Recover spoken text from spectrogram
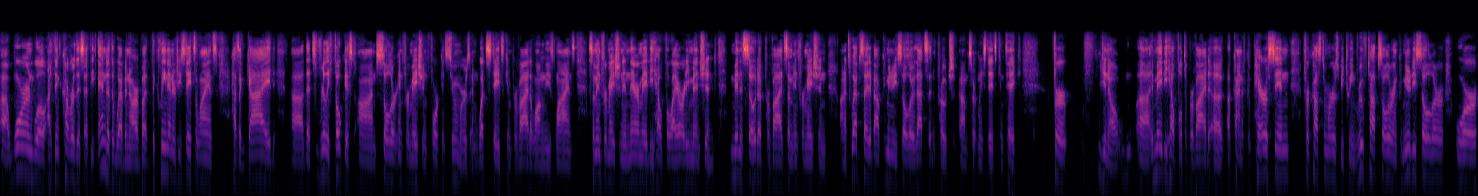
uh, Warren will, I think, cover this at the end of the webinar, but the Clean Energy States Alliance has a guide uh, that's really focused on solar information for consumers and what states can provide along these lines. Some information in there may be helpful. I already mentioned Minnesota provides some information on its website about community solar. That's an approach um, certainly states can take. For you know, uh, it may be helpful to provide a, a, kind of comparison for customers between rooftop solar and community solar, or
